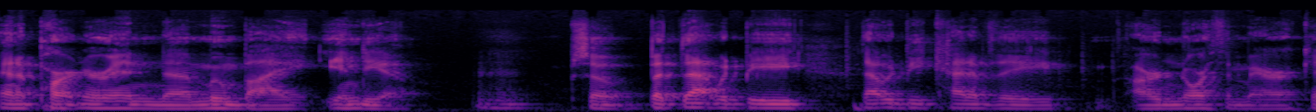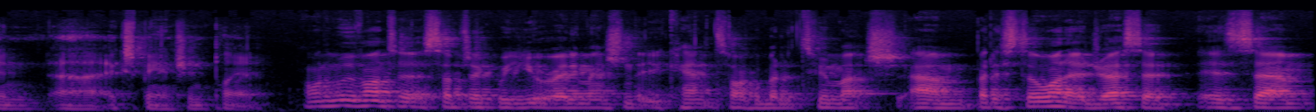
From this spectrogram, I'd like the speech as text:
and a partner in uh, Mumbai, India. Mm-hmm. So, but that would be that would be kind of the our North American uh, expansion plan. I want to move on to a subject where you already mentioned that you can't talk about it too much, um, but I still want to address it. Is um,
